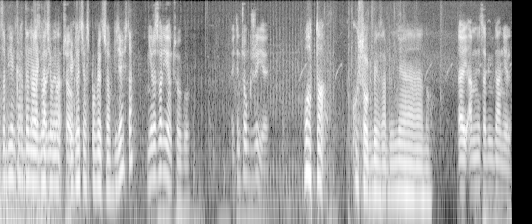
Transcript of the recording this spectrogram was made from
Zabiłem Kardena jak leciał, Rozwaliłem na, czołg. jak leciał z powietrza. Widziałeś to? Nie rozwaliłem czołgu. Ej, ten czołg żyje. What the... Kusok mnie zabił, nie no. Ej, a mnie zabił Daniel.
